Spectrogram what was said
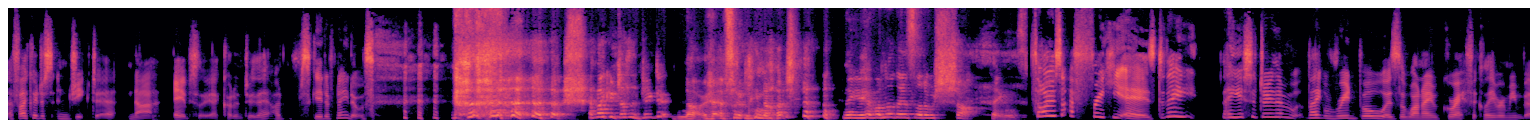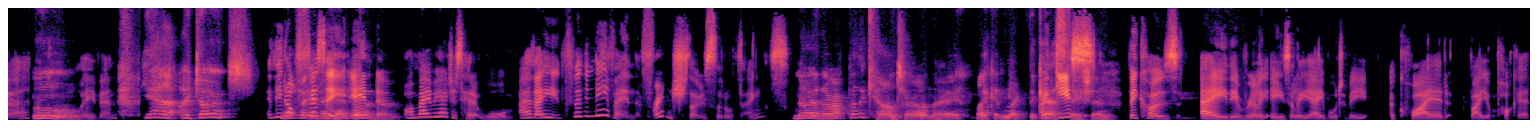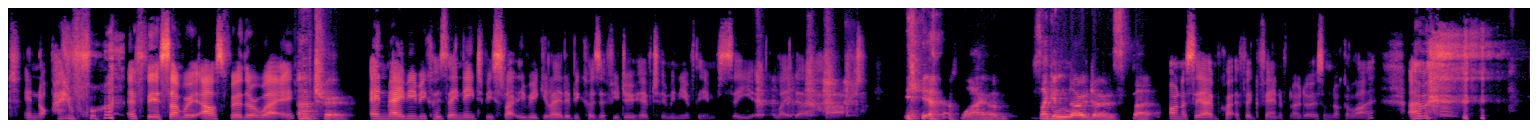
if I could just inject it, nah, absolutely, I couldn't do that. I'm scared of needles. if I could just inject it, no, absolutely not. no, you have one of those little shot things. Those are freaky as. Do they? They used to do them like Red Bull is the one I graphically remember, recall Mm. even, Yeah, I don't. and they're not fizzy. had one of And or maybe I just had it warm. Are they? They're never in the fridge. Those little things. No, they're up by the counter, aren't they? Like in like the I gas guess- station. because a they're really easily able to be acquired by your pocket and not paid for if they're somewhere else further away Oh, true. and maybe because they need to be slightly regulated because if you do have too many of them see it later heart Yeah, wild. It's like a No Doz, but honestly i'm quite a big fan of No Doz i'm not gonna lie um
